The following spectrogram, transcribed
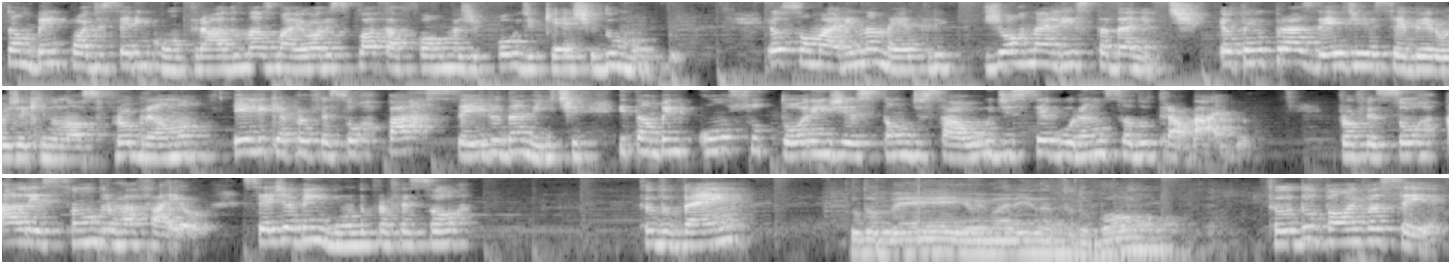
também pode ser encontrado nas maiores plataformas de podcast do mundo. Eu sou Marina Metri, jornalista da NIT. Eu tenho o prazer de receber hoje aqui no nosso programa ele que é professor parceiro da NIT e também consultor em gestão de saúde e segurança do trabalho professor Alessandro Rafael. Seja bem-vindo, professor. Tudo bem? Tudo bem. Oi, Marina, tudo bom? Tudo bom e você?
